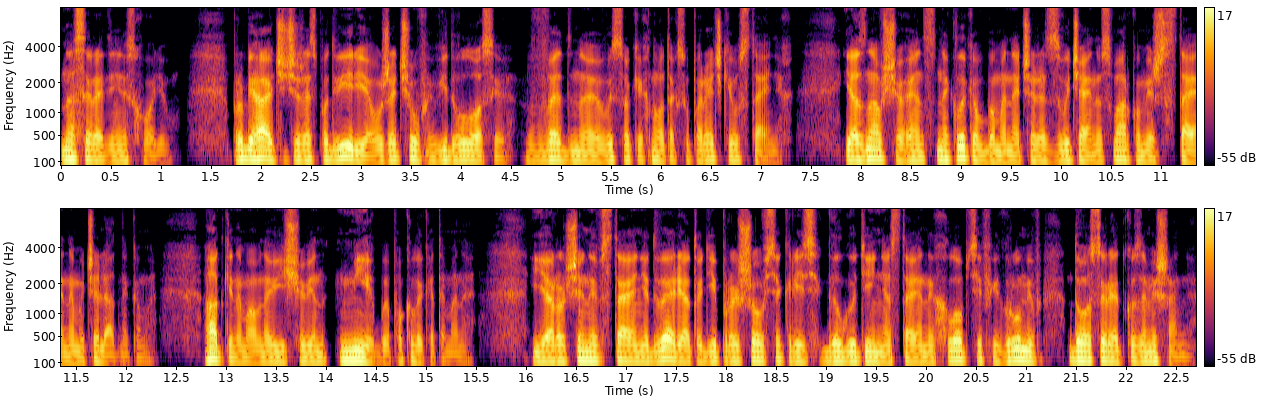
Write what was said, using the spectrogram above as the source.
на середині сходів. Пробігаючи через подвір'я, уже чув відголоси введеної в високих нотах суперечки у стайнях. Я знав, що Генс не кликав би мене через звичайну сварку між стаяними челядниками. Гадки не мав, навіщо він міг би покликати мене. Я розчинив стаяні двері, а тоді пройшовся крізь гелготіння стаяних хлопців і грумів до осередку замішання.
